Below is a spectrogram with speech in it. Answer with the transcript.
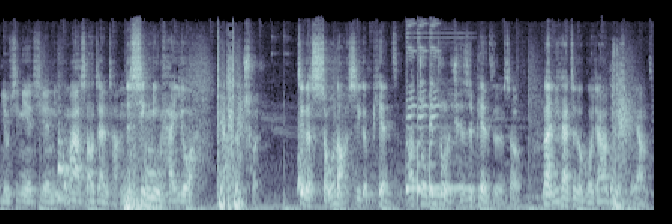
尤其年轻人，你恐怕要上战场，你的性命堪忧啊！两个蠢，这个首脑是一个骗子，他周边做的全是骗子的时候，那你看这个国家会变成什么样子？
